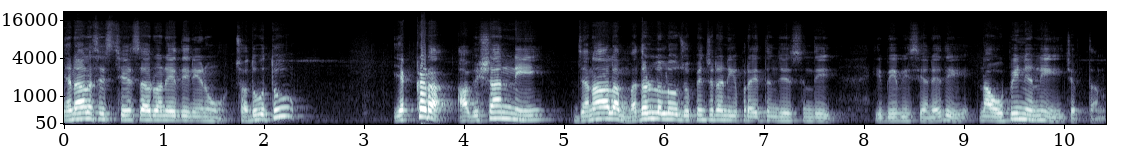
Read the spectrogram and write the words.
ఎనాలసిస్ చేశారు అనేది నేను చదువుతూ ఎక్కడ ఆ విషయాన్ని జనాల మెదళ్ళలో చూపించడానికి ప్రయత్నం చేసింది ఈ బీబీసీ అనేది నా ఒపీనియన్ని చెప్తాను.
